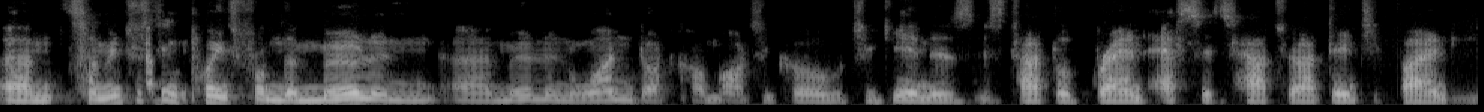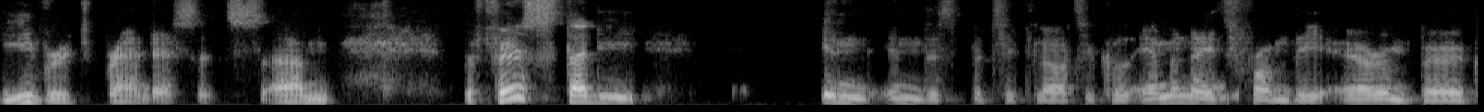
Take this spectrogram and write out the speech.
um, some interesting points from the Merlin uh, Merlin1.com article, which again is, is titled "Brand Assets: How to Identify and Leverage Brand Assets." Um, the first study in, in this particular article emanates from the Ehrenberg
